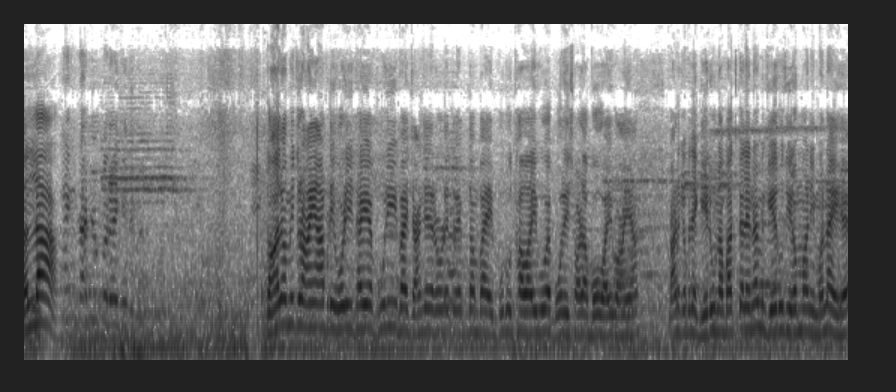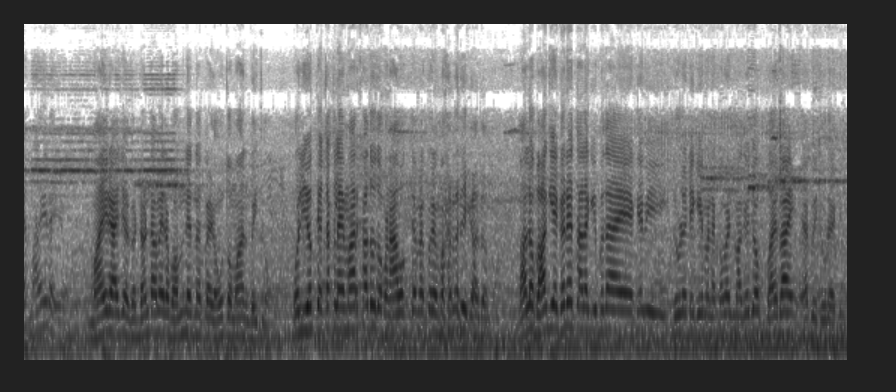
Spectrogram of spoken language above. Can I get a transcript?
દલ્લા. તો હાલો મિત્રો અહીંયા આપણી હોળી થઈ પૂરી. ભાઈ ઝાંઝર રોડે તો એકદમ ભાઈ પૂરું થવા આવ્યું હોય. પોલીસવાળા બહુ આવ્યા અહીંયા. કારણ કે બધા ગેરુના બાદ કરે ને ગેરુથી રમવાની મનાય છે. માયરા છે દંડા મેરા અમને જ ન પડ્યો હું તો માન ભાઈ છું ઓલી વખતે ચકલાએ માર ખાધો તો પણ આ વખતે મેં કોઈ માર નથી ખાધો. હાલો ભાગ્ય ઘરે. તાલાકી બધા કેવી ધૂળેટી ગઈ મને કમેન્ટમાં કહેજો. બાય બાય હેપી ધૂળેટી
